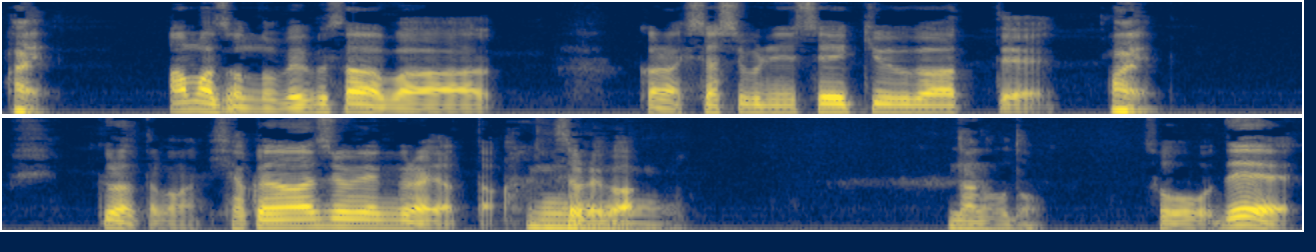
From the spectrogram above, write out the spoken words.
はい。アマゾンのウェブサーバーから久しぶりに請求があって、はい。いくらだったかな ?170 円ぐらいだった。それが。おー。なるほど。そう。で、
